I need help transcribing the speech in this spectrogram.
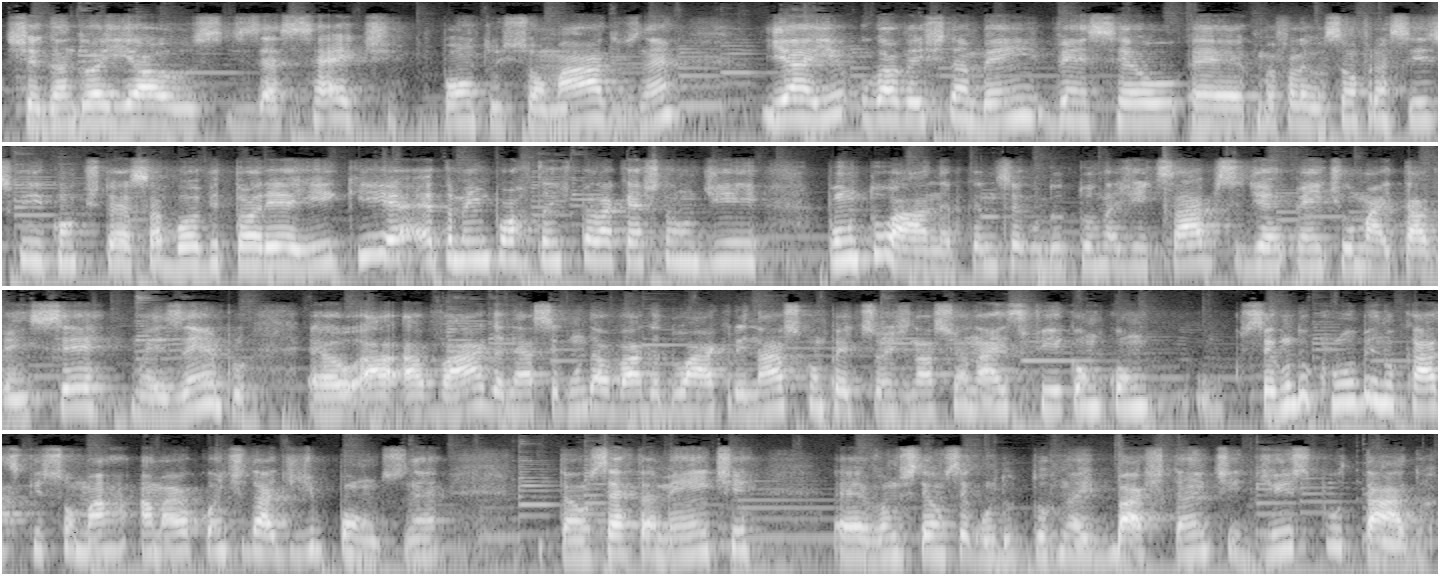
chegando aí aos 17 pontos somados, né? E aí o Galvez também venceu, é, como eu falei, o São Francisco e conquistou essa boa vitória aí, que é, é, também importante pela questão de pontuar, né? Porque no segundo turno a gente sabe se de repente o Maitá vencer, um exemplo, é, a, a vaga, né? A segunda vaga do Acre nas competições nacionais ficam com o segundo clube, no caso, que somar a maior quantidade de pontos, né? Então, certamente é, vamos ter um segundo turno aí bastante disputado.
